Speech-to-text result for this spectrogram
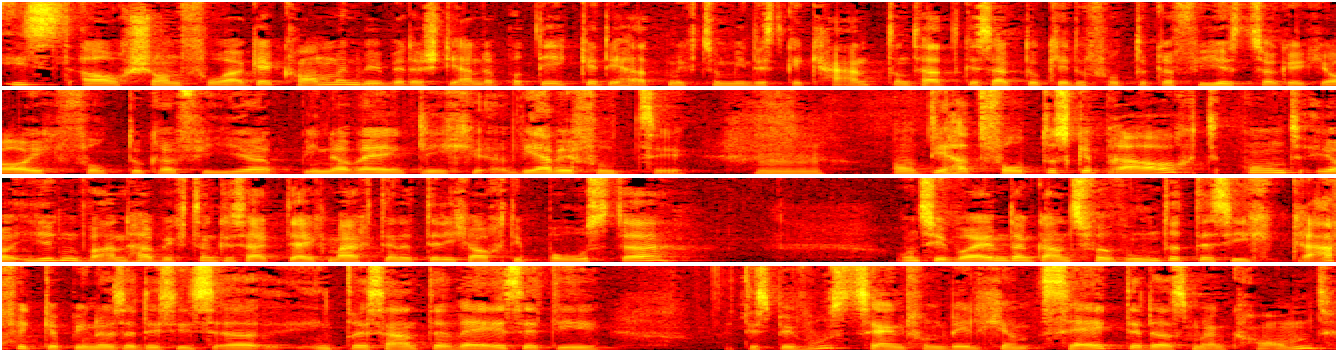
ist auch schon vorgekommen, wie bei der Sternapotheke, die hat mich zumindest gekannt und hat gesagt, okay, du fotografierst. Sage ich, ja, ich fotografiere, bin aber eigentlich Werbefutze. Mhm. Und die hat Fotos gebraucht und ja, irgendwann habe ich dann gesagt, ja, ich mache dir natürlich auch die Poster. Und sie war eben dann ganz verwundert, dass ich Grafiker bin. Also das ist äh, interessanterweise die, das Bewusstsein, von welcher Seite das man kommt,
